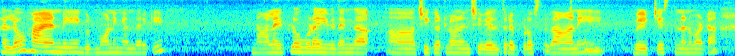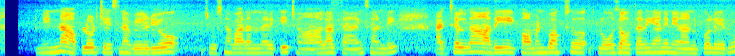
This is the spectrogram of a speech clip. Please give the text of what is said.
హలో హాయ్ అండి. గుడ్ మార్నింగ్ అందరికీ. నా లైఫ్లో కూడా ఈ విధంగా చీకట్లో నుంచి వెళ్తురు ఎప్పుడు వస్తుందా అని వెయిట్ చేస్తున్నాను అనమాట నిన్న అప్లోడ్ చేసిన వీడియో చూసిన వారందరికీ చాలా థ్యాంక్స్ అండి. యాక్చువల్గా అది కామెంట్ బాక్స్ క్లోజ్ అవుతుంది అని నేను అనుకోలేదు.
